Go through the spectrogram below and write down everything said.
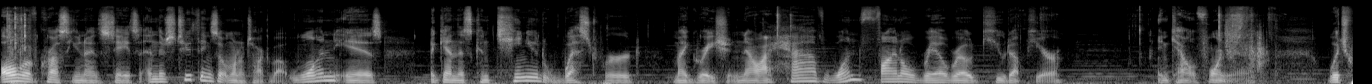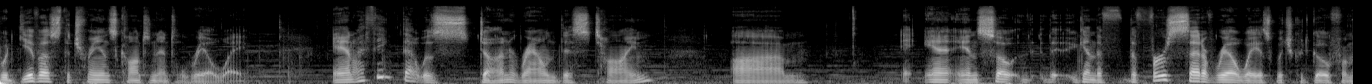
all across the United States. And there's two things I want to talk about. One is, again, this continued westward migration. Now, I have one final railroad queued up here in California which would give us the Transcontinental Railway. And I think that was done around this time. Um, and, and so, again, the, the first set of railways which could go from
